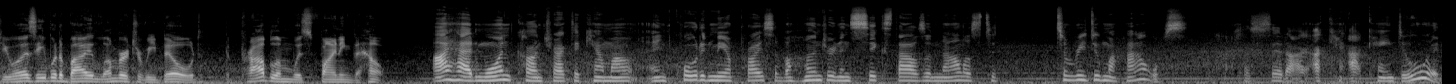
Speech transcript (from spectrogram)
She was able to buy lumber to rebuild. The problem was finding the help. I had one contractor come out and quoted me a price of $106,000 to to redo my house. I said I, I can't I can't do it.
